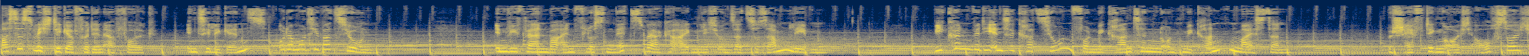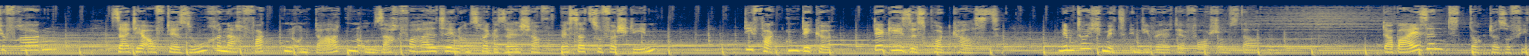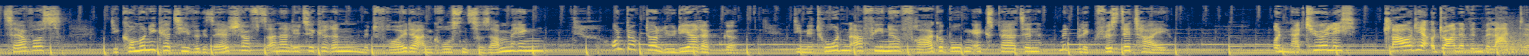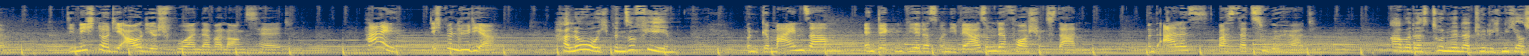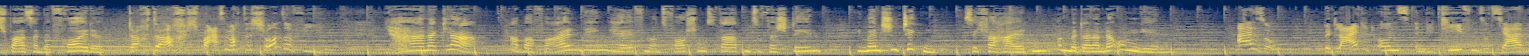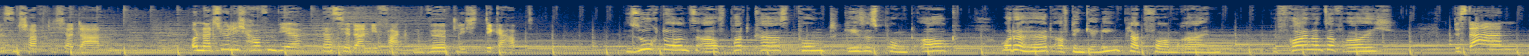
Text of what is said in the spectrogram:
Was ist wichtiger für den Erfolg? Intelligenz oder Motivation? Inwiefern beeinflussen Netzwerke eigentlich unser Zusammenleben? Wie können wir die Integration von Migrantinnen und Migranten meistern? Beschäftigen euch auch solche Fragen? Seid ihr auf der Suche nach Fakten und Daten, um Sachverhalte in unserer Gesellschaft besser zu verstehen? Die Faktendicke, der GESIS Podcast, nimmt euch mit in die Welt der Forschungsdaten. Dabei sind Dr. Sophie Zervos, die kommunikative Gesellschaftsanalytikerin mit Freude an großen Zusammenhängen, und Dr. Lydia Repke, die methodenaffine Fragebogenexpertin mit Blick fürs Detail. Und natürlich Claudia O'Donovan Belante, die nicht nur die Audiospuren der Balance hält. Hi, ich bin Lydia. Hallo, ich bin Sophie. Und gemeinsam entdecken wir das Universum der Forschungsdaten und alles, was dazugehört. Aber das tun wir natürlich nicht aus Spaß an der Freude. Doch, doch, Spaß macht es schon, Sophie. Ja, na klar. Aber vor allen Dingen helfen uns Forschungsdaten zu verstehen, wie Menschen ticken, sich verhalten und miteinander umgehen. Also, begleitet uns in die Tiefen sozialwissenschaftlicher Daten. Und natürlich hoffen wir, dass ihr dann die Fakten wirklich dicke habt. Besucht uns auf podcast.gesis.org oder hört auf den gängigen Plattformen rein. Wir freuen uns auf euch. Bis dann!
